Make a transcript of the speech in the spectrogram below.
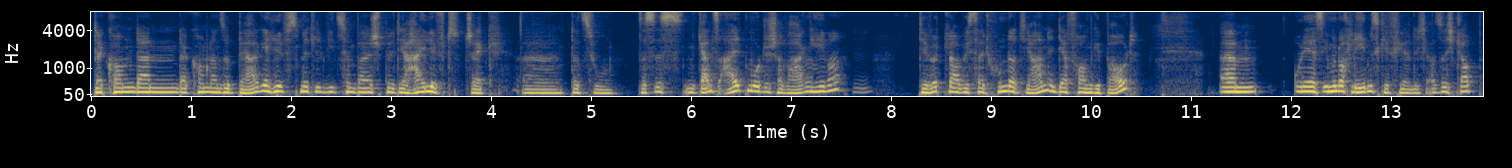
Da kommen dann, da kommen dann so Bergehilfsmittel wie zum Beispiel der Highlift Jack äh, dazu. Das ist ein ganz altmodischer Wagenheber. Mhm. Der wird, glaube ich, seit 100 Jahren in der Form gebaut. Ähm, und er ist immer noch lebensgefährlich. Also ich glaube,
